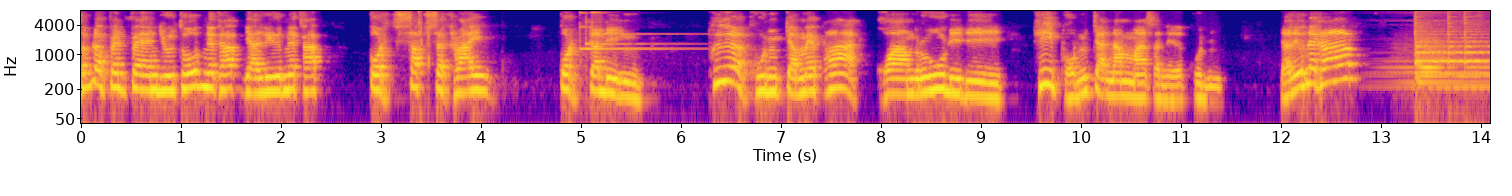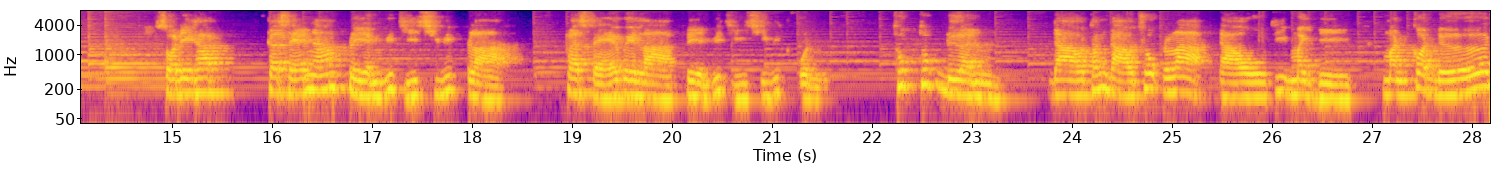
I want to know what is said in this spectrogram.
สำหรับแฟนๆ YouTube นะครับ อย่าลืมนะครับ กด Subscribe กดกระดิ่ง เพื่อคุณจะไม่พลาดความรู้ดีๆ ที่ผมจะนำมาเสนอคุณ อย่าลืมนะครับ สวัสดีครับ กระแสน้ำเปลี่ยนวิถีชีวิตปลา กระแสเวลาเปลี่ยนวิถีชีวิตคน ทุกๆเดือน ดาวทั้งดาวโชคลาภดาวที่ไม่ดี มันก็เดิน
